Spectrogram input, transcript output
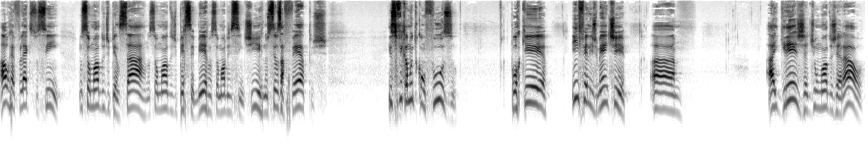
há o reflexo, sim, no seu modo de pensar, no seu modo de perceber, no seu modo de sentir, nos seus afetos. Isso fica muito confuso, porque, infelizmente, a, a igreja, de um modo geral,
